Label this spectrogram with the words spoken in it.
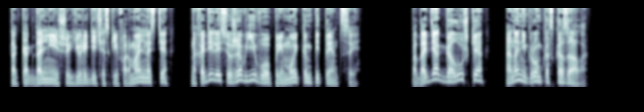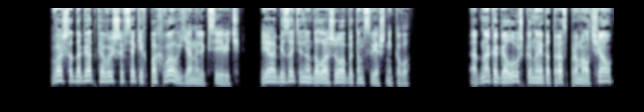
так как дальнейшие юридические формальности находились уже в его прямой компетенции. Подойдя к Галушке, она негромко сказала. «Ваша догадка выше всяких похвал, Ян Алексеевич. Я обязательно доложу об этом Свешникову». Однако Галушка на этот раз промолчал,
